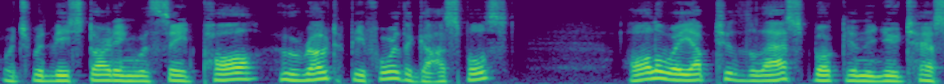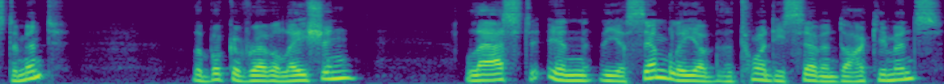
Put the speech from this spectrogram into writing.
which would be starting with St. Paul, who wrote before the Gospels, all the way up to the last book in the New Testament, the book of Revelation, last in the assembly of the 27 documents,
